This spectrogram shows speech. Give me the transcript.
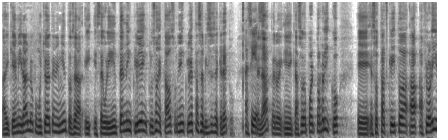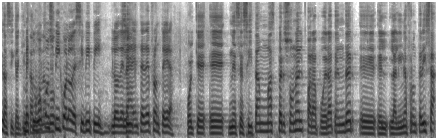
hay que mirarlo con mucho detenimiento. O sea, y, y seguridad interna incluye, incluso en Estados Unidos, incluye hasta servicios secretos. Así es. ¿verdad? Pero en el caso de Puerto Rico, eh, eso está escrito a, a- a Florida, así que aquí Me estamos estuvo hablando... conspicuo lo de CBP, lo de la gente de frontera. Porque eh, necesitan más personal para poder atender eh, el- la línea fronteriza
